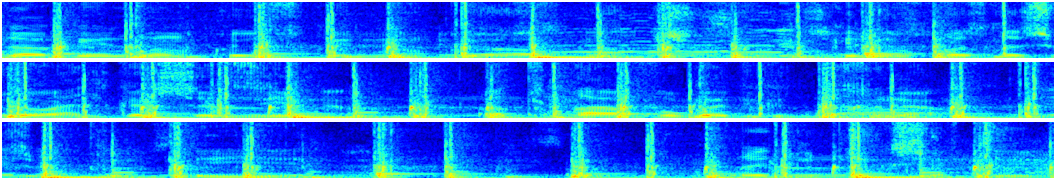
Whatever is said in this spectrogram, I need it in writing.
لا كاين اللي مقيس كاين اللي مقيس كاين اللي مقيس غير شوية واحد الكاشه زينه تلقاها فوق هذيك الدخنة. جبت إيه غير نجيب لك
